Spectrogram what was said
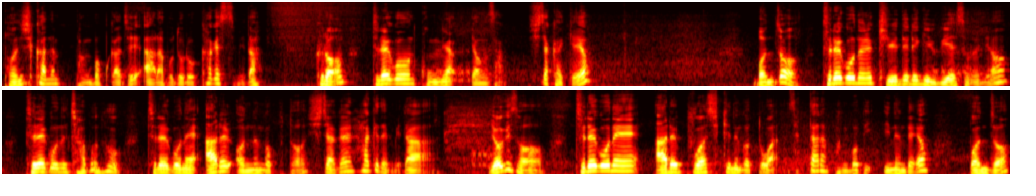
번식하는 방법까지 알아보도록 하겠습니다. 그럼 드래곤 공략 영상 시작할게요. 먼저 드래곤을 길들이기 위해서는요. 드래곤을 잡은 후 드래곤의 알을 얻는 것부터 시작을 하게 됩니다. 여기서 드래곤의 알을 부화시키는 것 또한 색다른 방법이 있는데요. 먼저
